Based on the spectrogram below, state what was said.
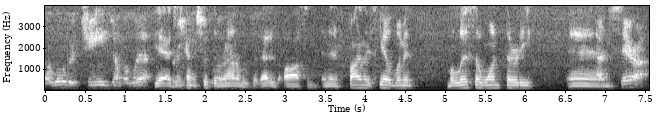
a little bit changed on the lift. Yeah, just kind of shifted around a little bit. That is awesome. And then finally, scaled women, Melissa 130 and That's Sarah.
